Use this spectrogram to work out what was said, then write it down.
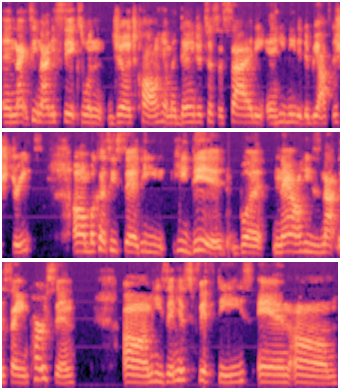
in 1996 when Judge called him a danger to society and he needed to be off the streets um, because he said he he did, but now he's not the same person. Um, he's in his 50s and um,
